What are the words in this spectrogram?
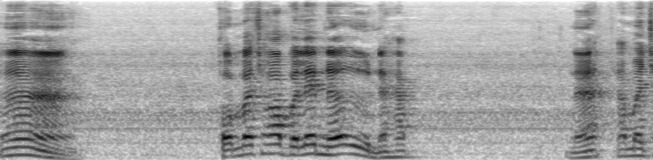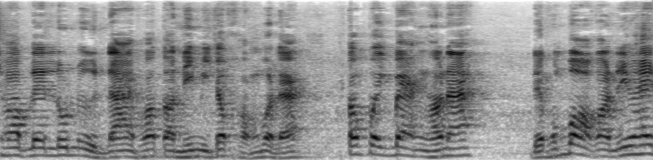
เออผมไม่ชอบไปเล่นเนื้ออื่นนะครับ นะถ้าไม่ชอบเล่นรุ่นอื่นได้ เพราะตอนนี้มีเจ้าของหมดแล้ว ต้องไปแบ่งเขานะเดี๋ยวผมบอกก่อนที่ให้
